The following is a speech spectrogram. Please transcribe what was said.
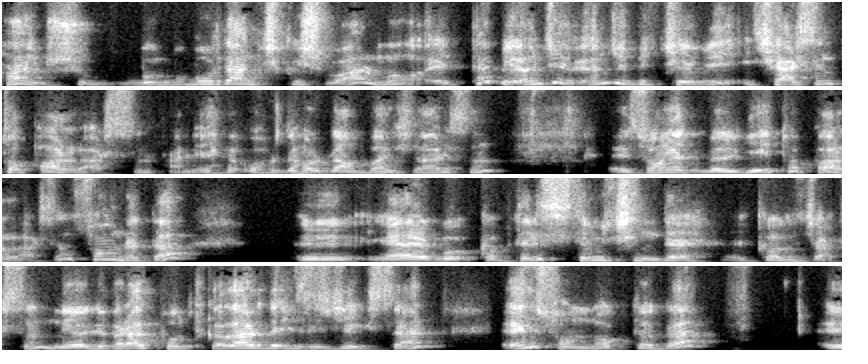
Ha şu bu, bu buradan çıkış var mı? E, tabii önce önce bir çevre içerisini toparlarsın. Hani orada oradan başlarsın. E, sonra bölgeyi toparlarsın. Sonra da e, eğer bu kapitalist sistem içinde kalacaksın, neoliberal politikalar da izleyeceksen en son noktada e,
